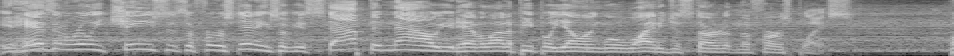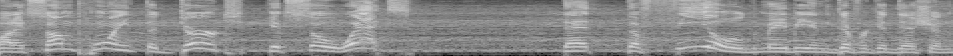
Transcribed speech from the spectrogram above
It hasn't really changed since the first inning, so if you stopped it now, you'd have a lot of people yelling, well, why did you start it in the first place? But at some point, the dirt gets so wet that the field may be in a different condition,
